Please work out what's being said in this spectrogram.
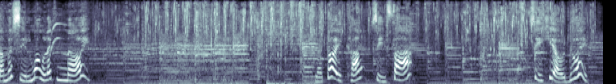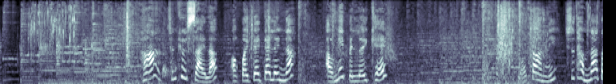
ตามด้วยสีม่วงเล็กน้อย แล้วก็อีกครั้งสีฟ้า สีเขียวด้วย ฮะ ฉันคือสายลับ ออกไปไกลๆเลยนะ เอานี่เป็นเลยเค้กแล้วตอนนี้ฉันทำหน้าต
